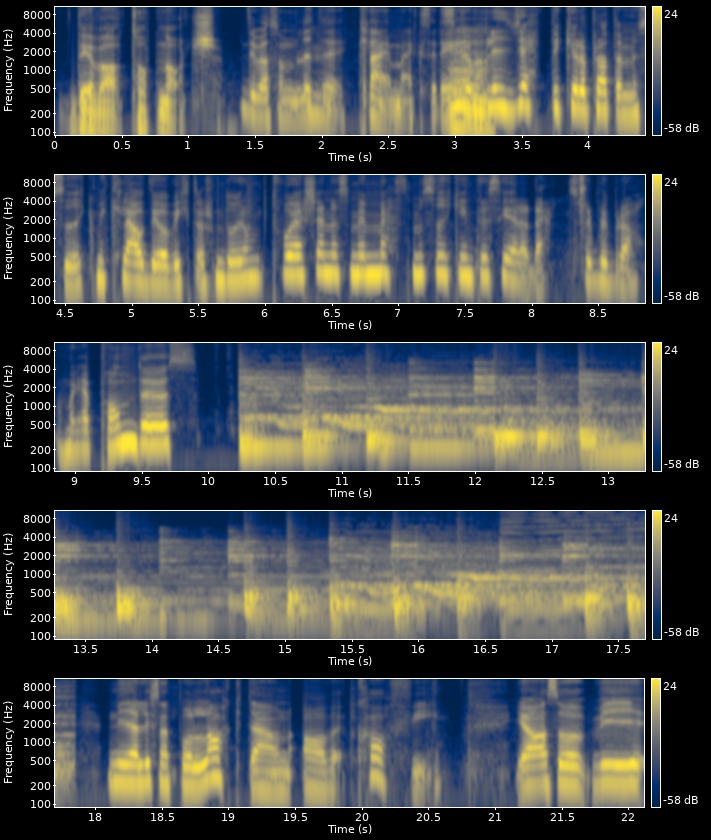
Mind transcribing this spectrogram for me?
det var top notch. Det var som lite climax i det. Det ska Mm. bli jättekul att prata musik med Claudia och Viktor som då är de två jag känner som är mest musikintresserade. Så det blir bra. Oh my God, pondus. Ni har lyssnat på Lockdown av Coffee. Ja, alltså vi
